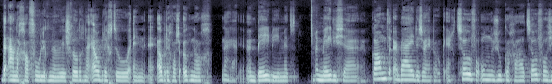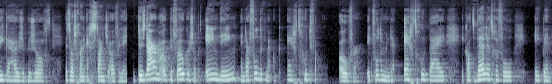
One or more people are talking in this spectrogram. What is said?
de aandacht gaf, voel ik me weer schuldig naar Elbrecht toe. En eh, Elbrecht was ook nog nou ja, een baby met een medische kant erbij. Dus we hebben ook echt zoveel onderzoeken gehad, zoveel ziekenhuizen bezocht. Het was gewoon echt standje overleven. Dus daarom ook de focus op één ding. En daar voelde ik me ook echt goed van over. Ik voelde me daar echt goed bij. Ik had wel het gevoel, ik ben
